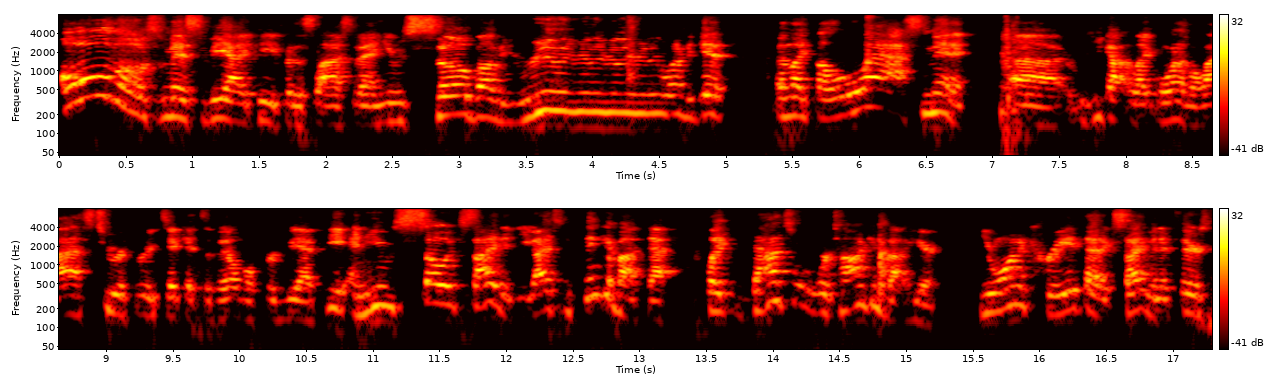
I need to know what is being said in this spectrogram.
almost missed VIP for this last event. He was so bummed. He really, really, really, really wanted to get it. And like the last minute, uh, he got like one of the last two or three tickets available for VIP. And he was so excited. You guys can think about that. Like that's what we're talking about here you want to create that excitement. If there's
